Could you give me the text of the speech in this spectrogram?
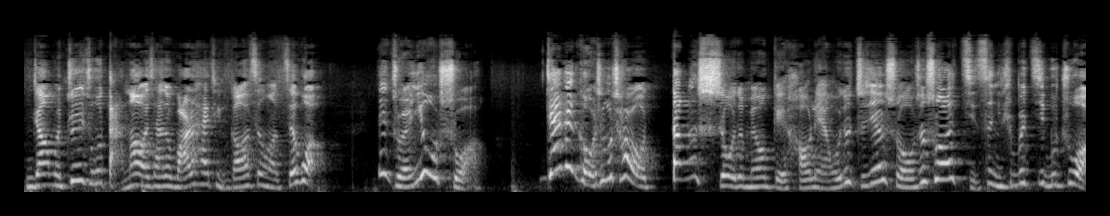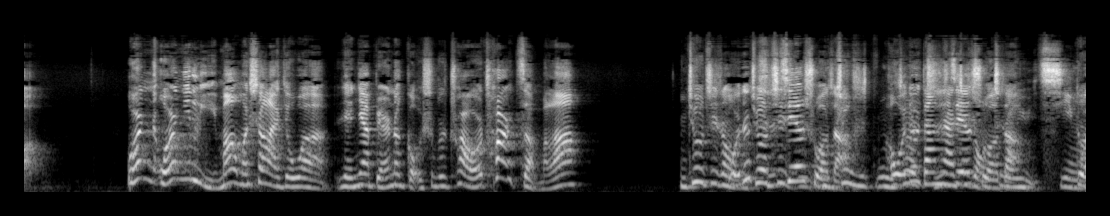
你知道吗？追逐打闹一下，就玩的还挺高兴的。结果那主人又说。你家那狗是个串儿，我当时我就没有给好脸，我就直接说，我说说了几次，你是不是记不住？我说我说你礼貌吗？上来就问人家别人的狗是不是串儿？我说串儿怎么了？你就这种，我就就直接说的就是我就直接说的语气嘛。对，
